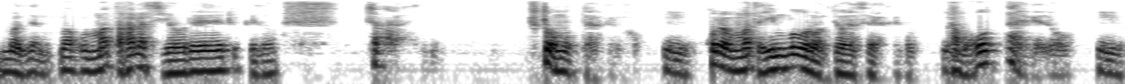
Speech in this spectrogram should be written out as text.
まあ、でまあ、また話よれるけど、じゃあ、ふと思ったんやけど、うん。これもまた陰謀論って言われてたんやけど、多分おったんやけど、うん。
